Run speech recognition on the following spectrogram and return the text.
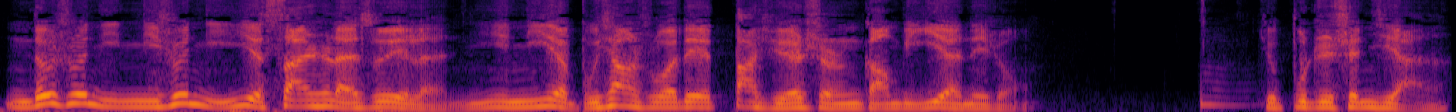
你都说你，你说你也三十来岁了，你你也不像说的大学生刚毕业那种，就不知深浅，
